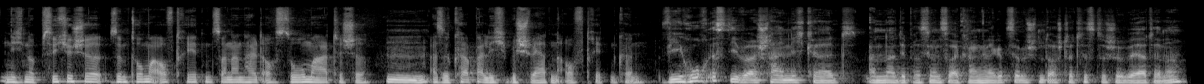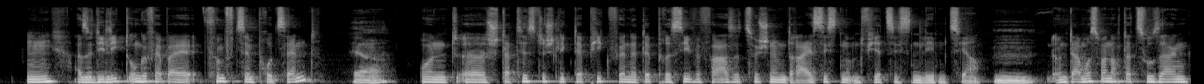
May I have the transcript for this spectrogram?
nicht nur psychische Symptome auftreten, sondern halt auch somatische, mhm. also körperliche Beschwerden auftreten können. Wie hoch ist die Wahrscheinlichkeit, an einer Depression zu erkranken? Da gibt es ja bestimmt auch statistische Werte, ne? Mhm. Also die liegt ungefähr bei 15 Prozent. Ja. Und äh, statistisch liegt der Peak für eine depressive Phase zwischen dem 30. und 40. Lebensjahr. Mhm. Und da muss man noch dazu sagen,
